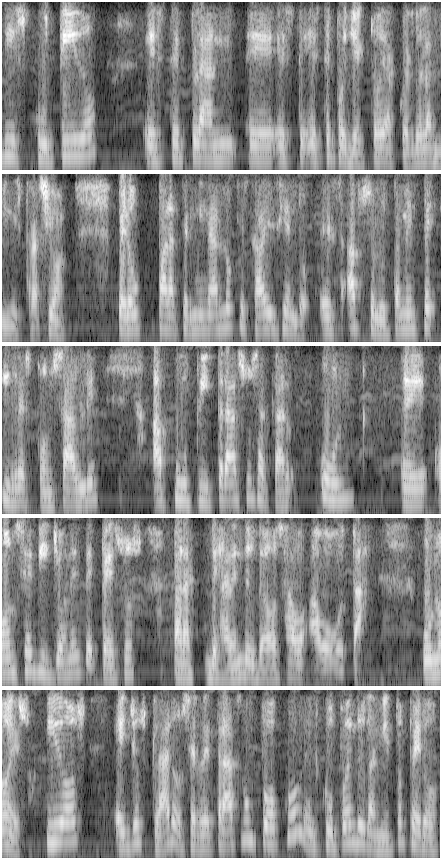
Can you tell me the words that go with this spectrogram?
discutido este plan, eh, este, este proyecto de acuerdo de la administración. Pero para terminar lo que estaba diciendo, es absolutamente irresponsable a pupitrazo sacar un 11 eh, billones de pesos para dejar endeudados a, a Bogotá. Uno, eso. Y dos, ellos, claro, se retrasa un poco el cupo de endeudamiento, pero,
